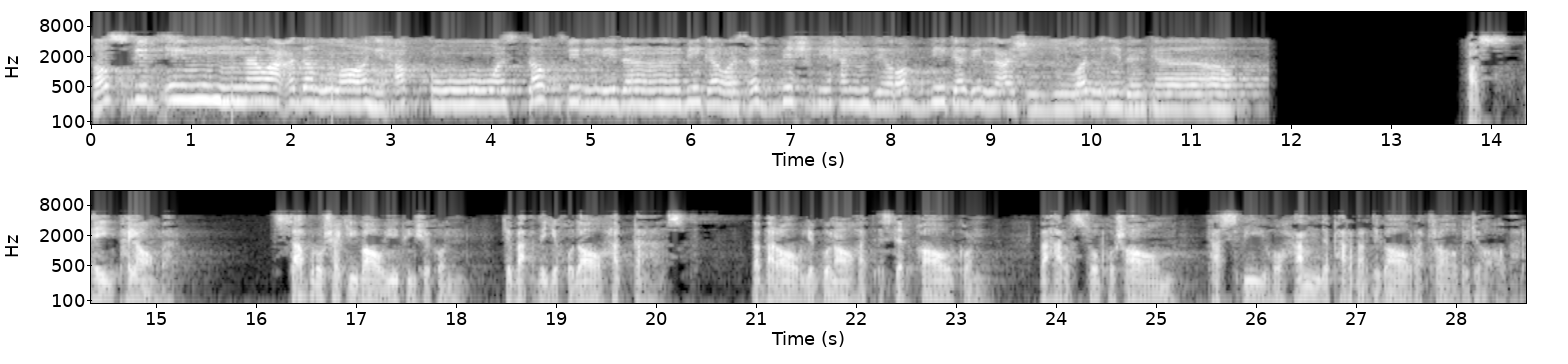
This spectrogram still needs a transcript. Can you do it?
فاصبر إن وعد الله حق واستغفر لذنبك وسبح بحمد ربك بالعشي والإبكار. پس ای پیامبر صبر و شکیبایی پیشه کن که وعده خدا حق است و برای گناهت استغفار کن و هر صبح و شام تسبیح و حمد پروردگارت را به جا آور.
